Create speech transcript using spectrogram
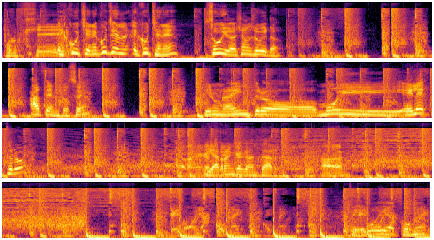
¿por qué? Escuchen, escuchen, escuchen, eh. Subilo, John. Atentos, eh. Tiene una intro muy electro y arranca a cantar. A ver. Te voy a comer.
